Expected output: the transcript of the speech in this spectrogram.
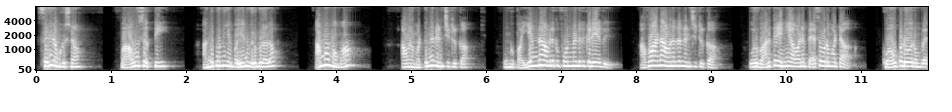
சரி ராமகிருஷ்ணா பாவம் சக்தி. அந்த பொண்ணு என் பையன் விரும்புறாளா? ஆமா மாமா. அவனை மட்டும்தான் நினைச்சிட்டு இருக்கா. உங்க பையன்னா அவளுக்கு ஃபோன் பண்ணது கிடையாது. அவ ஆனா அவனை தான் நினைச்சிட்டு இருக்கா. ஒரு வார்த்தை இனி அவனை பேச விட மாட்டா. கோவப்படுவா ரொம்ப.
